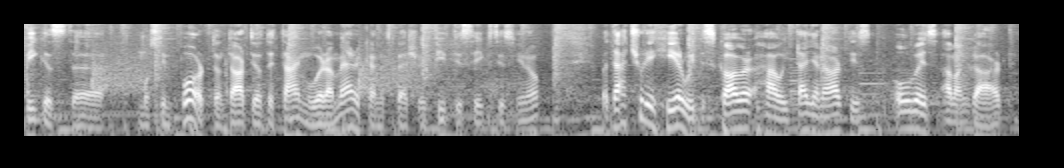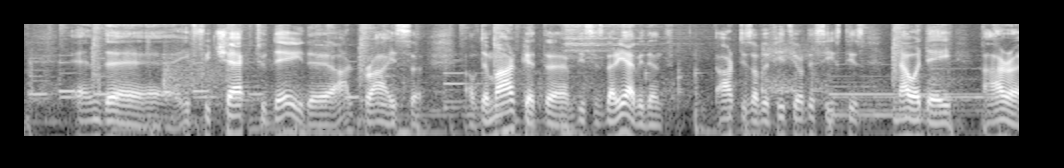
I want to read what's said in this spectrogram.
biggest, uh, most important artists of the time were American, especially 50s, 60s, you know. But actually here we discover how Italian art is always avant-garde and uh, if we check today the art price of the market, uh, this is very evident. Artists of the 50s or the 60s nowadays are uh,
